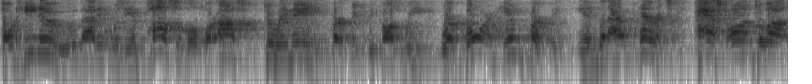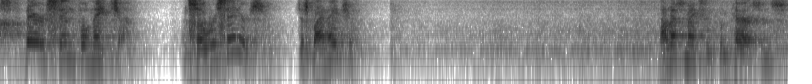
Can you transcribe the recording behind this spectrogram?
For he knew that it was impossible for us to remain perfect because we were born imperfect in that our parents passed on to us their sinful nature. And so we're sinners, just by nature. Now let's make some comparisons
